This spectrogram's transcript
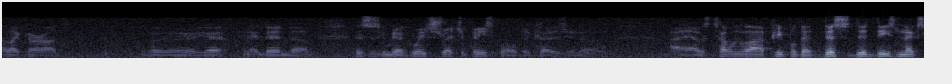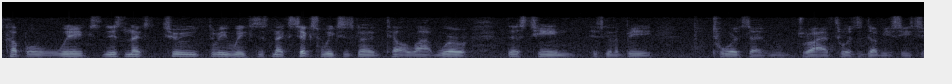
I like our odds. Uh, yeah, and then um, this is gonna be a great stretch of baseball because you know I, I was telling a lot of people that this th- these next couple weeks, this next two three weeks, this next six weeks is gonna tell a lot where this team is gonna be towards that drive towards the WCC.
